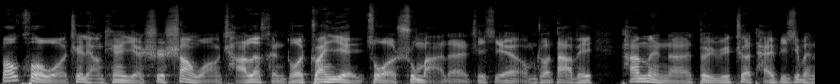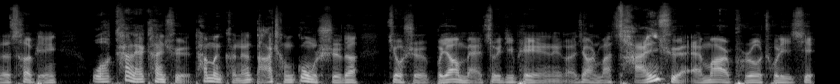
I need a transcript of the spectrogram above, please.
包括我这两天也是上网查了很多专业做数码的这些我们说大 V，他们呢对于这台笔记本的测评，我看来看去，他们可能达成共识的就是不要买最低配那个叫什么残血 M2 Pro 处理器，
